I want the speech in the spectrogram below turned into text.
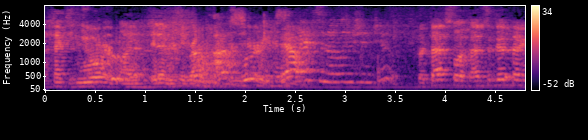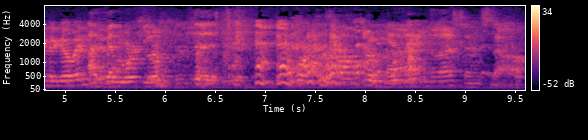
affecting your life and everything? Right? I'm worried. That's an illusion too. But that's what that's a good thing to go into. I've been working the. Nine lessons now.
